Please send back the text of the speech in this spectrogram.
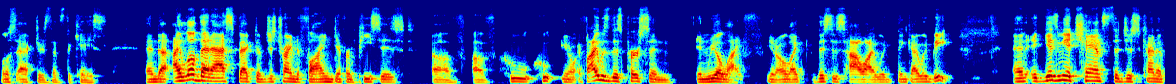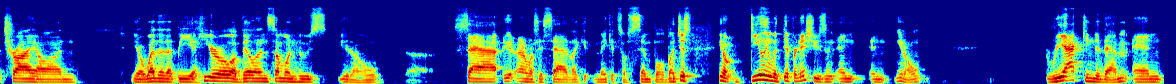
most actors, that's the case. And uh, I love that aspect of just trying to find different pieces of of who who you know. If I was this person in real life, you know, like this is how I would think I would be and it gives me a chance to just kind of try on you know whether that be a hero a villain someone who's you know uh, sad i don't want to say sad like make it so simple but just you know dealing with different issues and and and you know reacting to them and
